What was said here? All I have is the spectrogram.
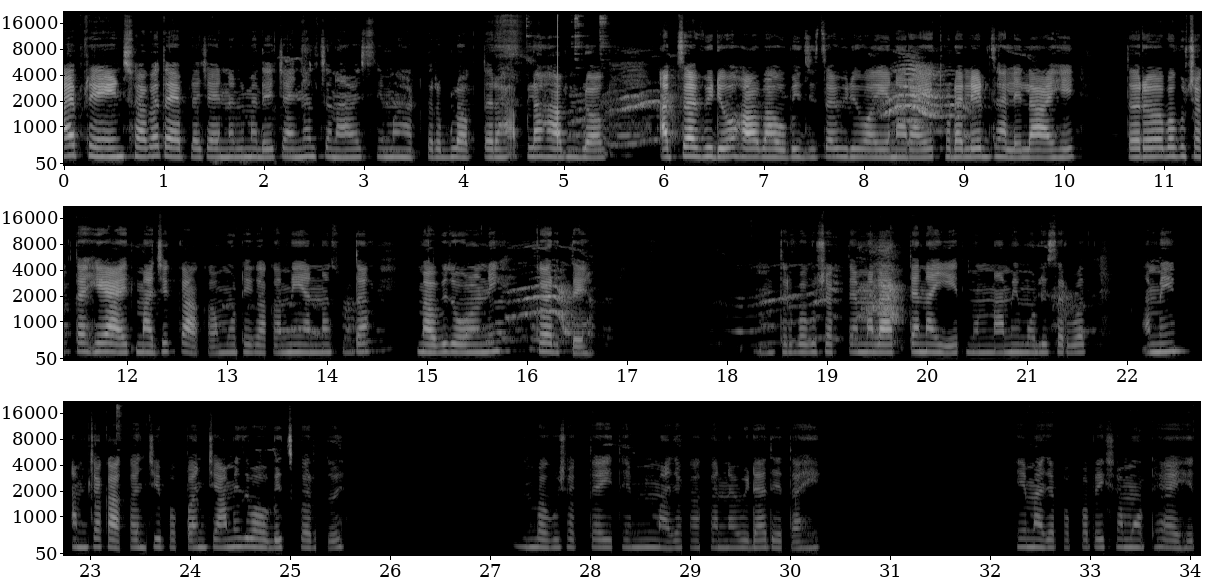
Hi friend स्वागत आहे आपल्या चॅनलमध्ये चॅनलचं नाव आहे सीमा हटकर ब्लॉग तर हा- आपला हा ब्लॉग आजचा व्हिडिओ हा भाऊबीजीचा व्हिडिओ येणार आहे. थोडा लेट झालेला आहे. तर बघू शकता हे आहेत माझे काका. मोठे काका. मी यांनासुद्धा भाऊबीज ओळणी करते. तर बघू शकता मला आत्या नाही आहेत म्हणून आम्ही मुली सर्व आम्ही आमच्या काकांची पप्पांची आम्हीच भाऊबीज करतो आहे बघू शकता इथे मी माझ्या काकांना विडा देत आहे. हे माझ्या पप्पापेक्षा मोठे आहेत.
